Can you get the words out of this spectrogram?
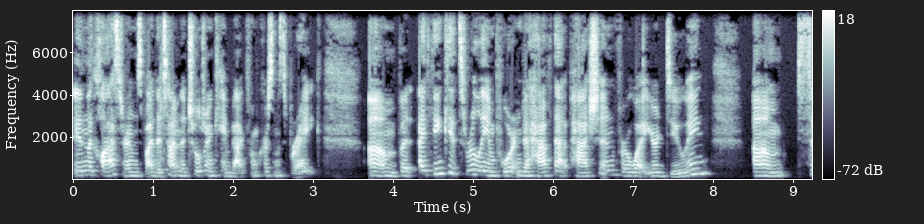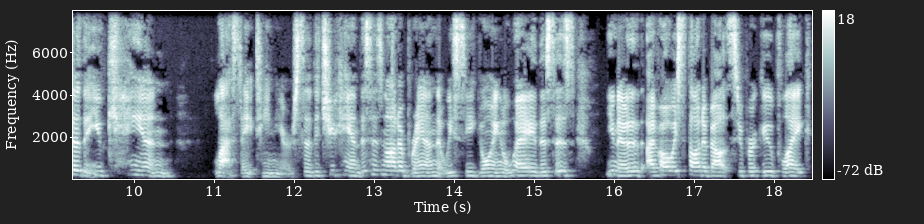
in the classrooms by the time the children came back from Christmas break. Um, but I think it's really important to have that passion for what you're doing um, so that you can last 18 years, so that you can. This is not a brand that we see going away. This is, you know, I've always thought about Supergoop like,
